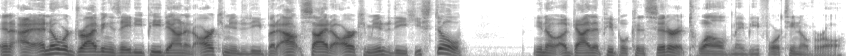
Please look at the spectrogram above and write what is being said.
And I, I, know we're driving his ADP down in our community, but outside of our community, he's still, you know, a guy that people consider at 12, maybe 14 overall.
